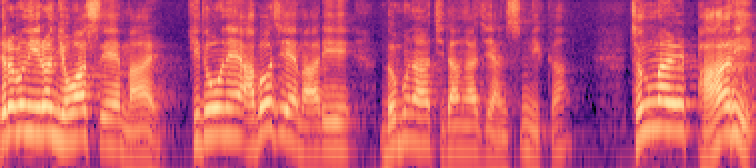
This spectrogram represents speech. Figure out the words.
여러분 이런 요아스의 말, 기도원의 아버지의 말이 너무나 지당하지 않습니까? 정말 바알이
